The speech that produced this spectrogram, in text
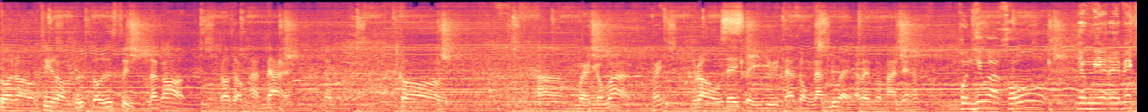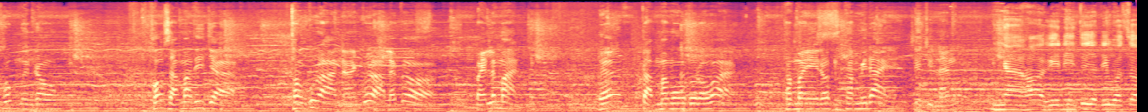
ตัวเราที่เราเรารู้สึกแล้วก็เราสัมผัสได้ครับก็อ่าเหมือนกับว่าเฮ้ยเราได้ไปยืนณตรงนั้นด้วยอะไรประมาณเนี้ยครับ คนที่ว่าเขายังมีอะไรไม่ครบเหมือนเรา เขาสามารถที่จะท่องกุรอานอ่านกุรอานแล้วก็ไปละหมาดแล้วกลับมามองตัวเราว่า ทำไมเราถึงทำไม่ได้ในจุดนั้น Ngah hari ni tu jadi wasa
